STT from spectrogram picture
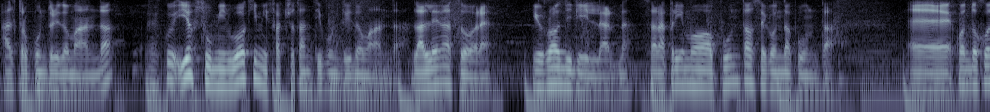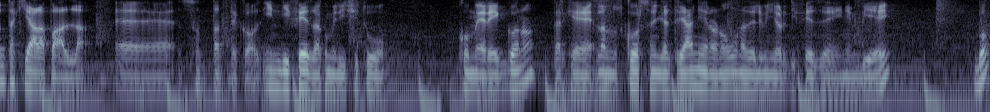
Altro punto di domanda. Io su Milwaukee mi faccio tanti punti di domanda. L'allenatore, il ruolo di Lillard, sarà primo punta o seconda punta? Eh, quando conta chi ha la palla, eh, sono tante cose. In difesa, come dici tu, come reggono, perché l'anno scorso e negli altri anni erano una delle migliori difese in NBA. Boh,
